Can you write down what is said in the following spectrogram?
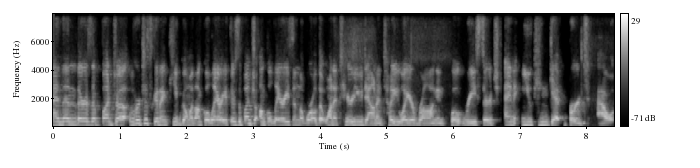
And then there's a bunch of, we're just going to keep going with Uncle Larry. There's a bunch of Uncle Larrys in the world that want to tear you down and tell you why you're wrong and quote research, and you can get burnt out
